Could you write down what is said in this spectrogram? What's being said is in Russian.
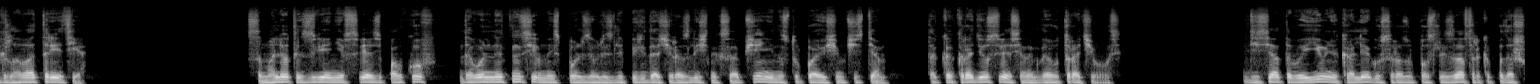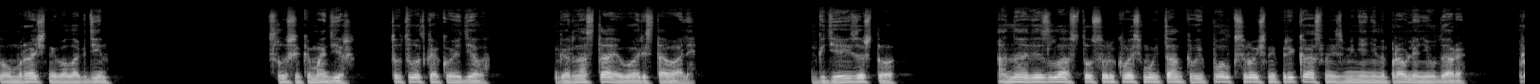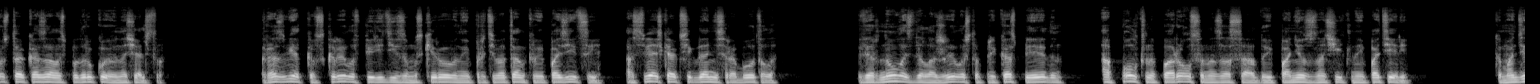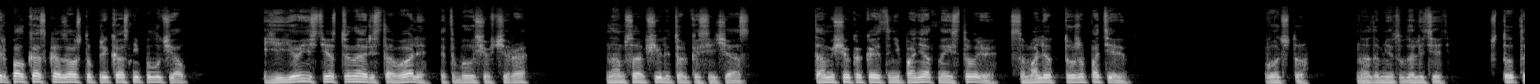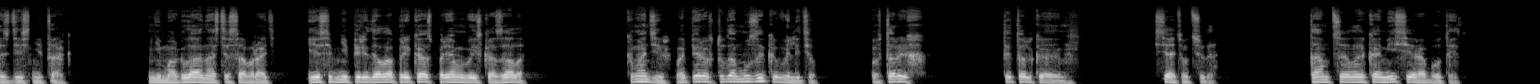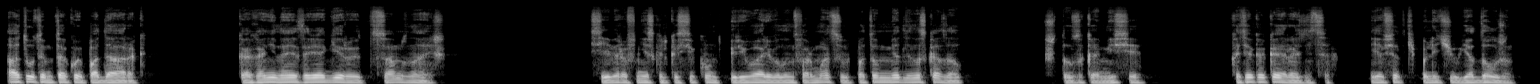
Глава третья. Самолеты звеньев связи полков довольно интенсивно использовались для передачи различных сообщений наступающим частям, так как радиосвязь иногда утрачивалась. 10 июня коллегу сразу после завтрака подошел мрачный Вологдин. «Слушай, командир, тут вот какое дело. Горностаеву арестовали». «Где и за что?» Она везла в 148-й танковый полк срочный приказ на изменение направления удара. Просто оказалась под рукой у начальства. Разведка вскрыла впереди замаскированные противотанковые позиции, а связь, как всегда, не сработала. Вернулась, доложила, что приказ передан, а полк напоролся на засаду и понес значительные потери. Командир полка сказал, что приказ не получал. Ее, естественно, арестовали, это было еще вчера. Нам сообщили только сейчас. Там еще какая-то непонятная история, самолет тоже потерян. Вот что, надо мне туда лететь. Что-то здесь не так. Не могла Настя соврать. Если бы не передала приказ, прямо бы и сказала. Командир, во-первых, туда музыка вылетел. Во-вторых, ты только сядь вот сюда. Там целая комиссия работает. А тут им такой подарок. Как они на это реагируют, сам знаешь. Северов несколько секунд переваривал информацию, потом медленно сказал. «Что за комиссия? Хотя какая разница? Я все-таки полечу, я должен».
